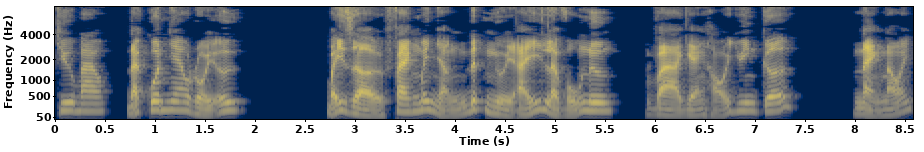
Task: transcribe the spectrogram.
chưa bao, đã quên nhau rồi ư. Bấy giờ phan mới nhận đích người ấy là vũ nương và gạn hỏi duyên cớ. Nàng nói,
